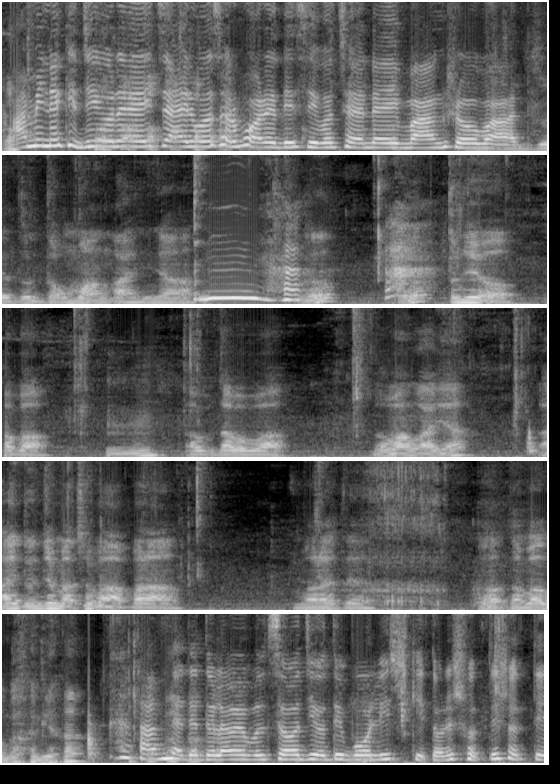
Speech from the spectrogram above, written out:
4년 만에 엄마가 그 오래를 해준다고? আমি নাকি জিওরে এই চার বছর পরে দিছি বুঝছেন এই মাংস ভাত 이제 너 너무한 거 아니냐? উম, 어? 어? 손지요, 봐봐. 음? 나, 나 봐봐. 너무한 거 아니야? 아니 눈 좀 맞춰봐 아빠랑 말할 때. 어? 너무한 거 আনিয়া আপনাদের দুলাভাই বলছে ও জিও তুই বলিস কি তোরে সত্যি সত্যি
